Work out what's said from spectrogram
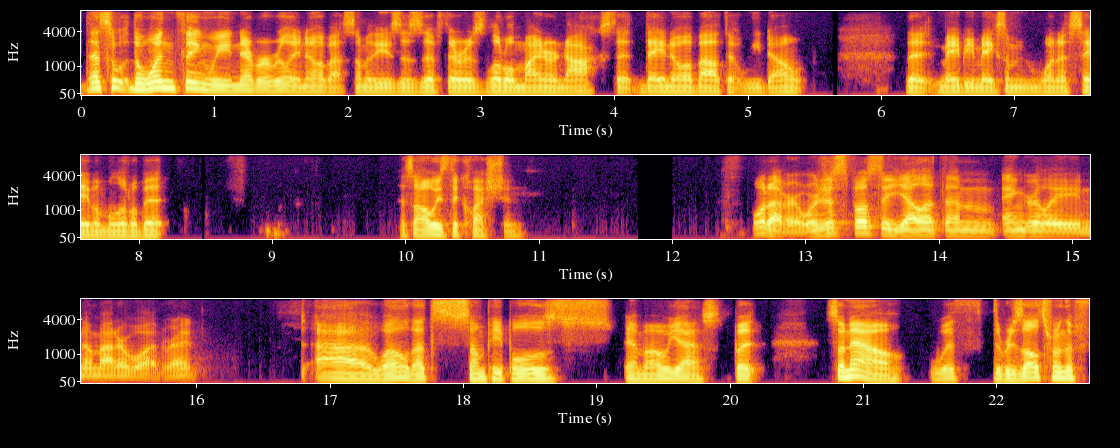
that's the one thing we never really know about some of these is if there is little minor knocks that they know about that we don't, that maybe makes them want to save them a little bit. That's always the question. Whatever. We're just supposed to yell at them angrily no matter what, right? Uh, well, that's some people's mo, yes. But so now with the results from the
